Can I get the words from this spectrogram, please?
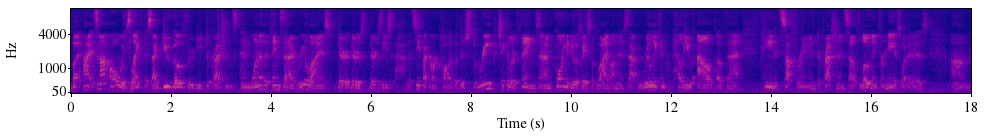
But I, it's not always like this. I do go through deep depressions, and one of the things that I realized there, there's, there's these. ah, Let's see if I can recall it. But there's three particular things, and I'm going to do a Facebook Live on this that really can propel you out of that pain and suffering and depression and self-loathing. For me, is what it is. Um,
